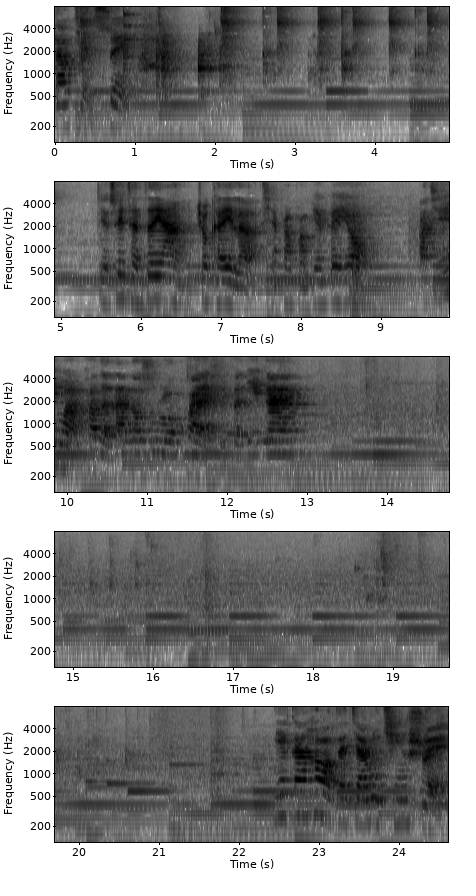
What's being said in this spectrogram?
刀剪碎，剪碎成这样就可以了，先放旁边备用。把前一晚泡的大豆酥肉块水分捏干，捏干后再加入清水。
